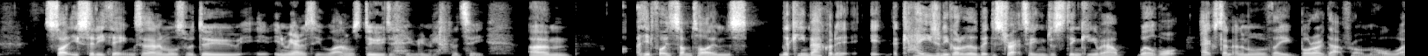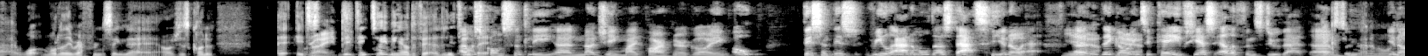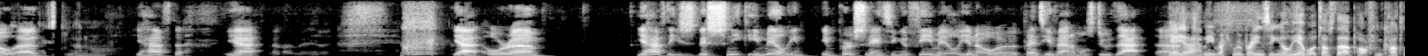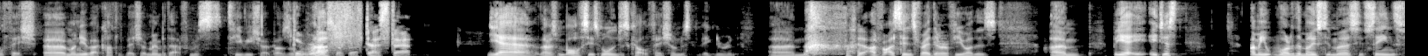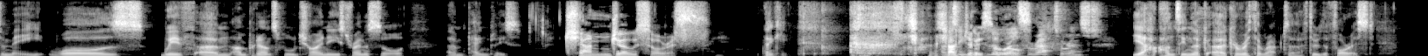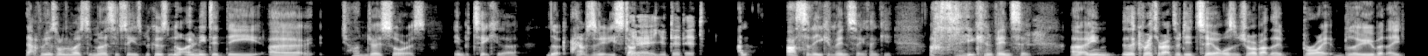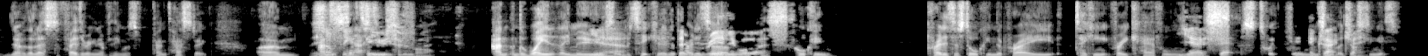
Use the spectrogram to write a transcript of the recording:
slightly silly things that animals would do in reality. What animals do do in reality. Um, I did find sometimes looking back on it, it occasionally got a little bit distracting. Just thinking about well, what extant animal have they borrowed that from, or what what are they referencing there? I was just kind of. It, it, just- Right. it did take me out of it a little I was bit. constantly uh, nudging my partner, going, "Oh, this and this real animal does that." You know, uh, yeah. uh, they go yeah. into caves. Yes, elephants do that. Um, Excellent animal. you yeah. know, uh, Excellent animal. you have the yeah, yeah, or um, you have these this sneaky male in, impersonating a female. You know, uh, plenty of animals do that. Uh, yeah, yeah, that had me racking my brains thinking, oh, yeah, what does that apart from cuttlefish? Um, I knew about cuttlefish. I remember that from a TV show. But I was the like, what does that? does that. Yeah, that was, obviously it's more than just cuttlefish. I'm just ignorant. Um, I've, I've since read there are a few others. Um, but yeah, it, it just, I mean, one of the most immersive scenes for me was with um, unpronounceable Chinese tyrannosaur. Um, Peng, please. Qianzhousaurus. Thank you. hunting the blue yeah, hunting the uh, Corythoraptor through the forest. That for me was one of the most immersive scenes because not only did the uh, Qianzhousaurus in particular look absolutely stunning, Yeah, you did it. And utterly convincing. Thank you, utterly convincing. Uh, I mean, the Corythoraptor did too. I wasn't sure about the bright blue, but they nevertheless the feathering and everything was fantastic. Um, and, Something the has to setting, be Beautiful. and, and the way that they moved, Yeah. in particular, the That predator really was. stalking. Predator stalking the prey, taking it very careful Yes. steps, twitching, and sort of Exactly. adjusting its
